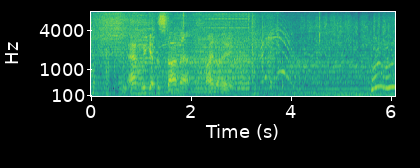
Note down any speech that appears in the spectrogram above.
And we get the star map, finally. Perfect.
